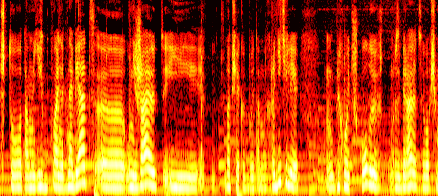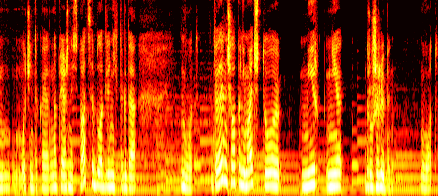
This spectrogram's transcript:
что там их буквально гнобят, э, унижают, и вообще как бы там их родители приходят в школу, разбираются, и, в общем, очень такая напряженная ситуация была для них тогда. Вот. И тогда я начала понимать, что мир не дружелюбен. Вот.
